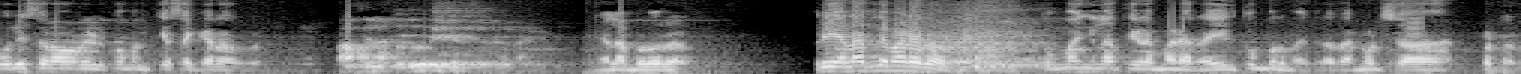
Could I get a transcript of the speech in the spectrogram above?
ಪೊಲೀಸರು ಅವ್ರು ಹಿಡ್ಕೊಂಬಂದ್ ಕೇಸ್ ಹಾಕ್ಯಾರ ಅವ್ರು. ಎಲ್ಲ ಬಡವ್ರ. ಫ್ರೀ ಏನಾದ್ಲೆ ಮಾಡ್ಯಾರ ಅವ್ರಿ ತುಂಬಂಗಿಲ್ಲ ಅಂತ ಹೇಳಿ ಮಾಡ್ಯಾರ. ಈಗ ತುಂಬುದು ಮಾತ್ರ. ಅದ ನೋಟ್ಸ್ ಕೊಟ್ಟಾರ.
